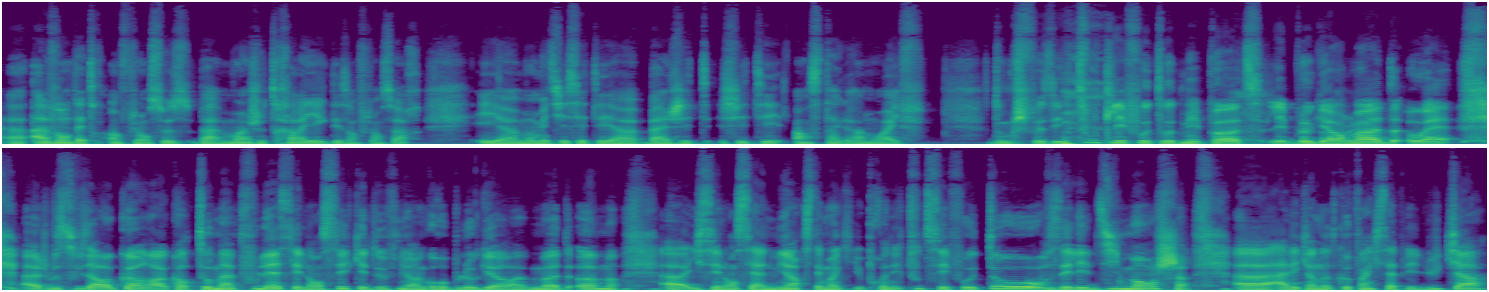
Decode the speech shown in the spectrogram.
Avant d'être influenceuse, bah moi, je travaillais avec des influenceurs et mon métier c'était, bah j'étais Instagram wife. Donc je faisais toutes les photos de mes potes, les blogueurs Ah mode, ouais. Euh, je me souviens encore euh, quand Thomas Poulet s'est lancé, qui est devenu un gros blogueur euh, mode homme. Euh, il s'est lancé à New York, c'était moi qui lui prenais toutes ses photos. On faisait les dimanches euh, avec un autre copain qui s'appelait Lucas.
